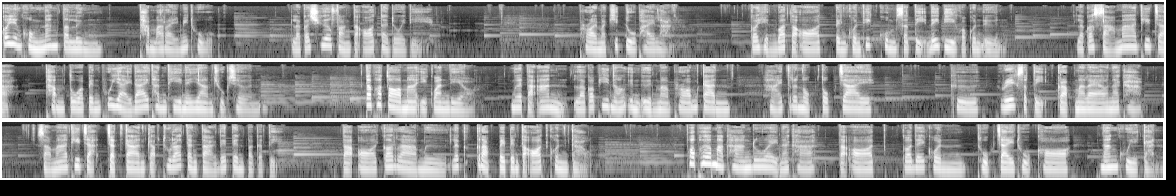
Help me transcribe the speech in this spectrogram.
ก็ยังคงนั่งตะลึงทำอะไรไม่ถูก แล้วก็เชื่อฟังตาออสแต่โดยดีพลอยมาคิดดูภายหลัง ก็เห็นว่าตาออสเป็นคนที่คุมสติได้ดีกว่าคนอื่น แล้วก็สามารถที่จะทำตัวเป็นผู้ใหญ่ได้ทันทีในยามฉุกเฉิน แต่พอต่อมาอีกวันเดียว เมื่อตาอั้นแล้วก็พี่น้องอื่นๆมาพร้อมกัน หายตระหนกตกใจ คือเรียกสติกลับมาแล้วนะคะ สามารถที่จะจัดการกับธุระต่างๆ ได้เป็นปกติตาออสก็รามือแล้วก็กลับไปเป็นตาออสคนเก่า พอเพิ่มมาค้างด้วยนะคะตาออสก็ได้คนถูกใจถูกคอ นั่งคุยกัน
